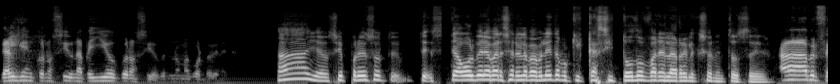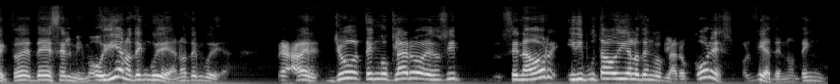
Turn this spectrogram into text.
De alguien conocido, un apellido conocido, pero no me acuerdo quién era. Ah, ya, si es por eso, te, te- te va a volver a aparecer en la papeleta porque casi todos van a la reelección, entonces. Ah, perfecto, de- debe ser el mismo. Hoy día no tengo idea, no tengo idea. A ver, yo tengo claro, eso sí, senador y diputado hoy día lo tengo claro. Cores, olvídate, no tengo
